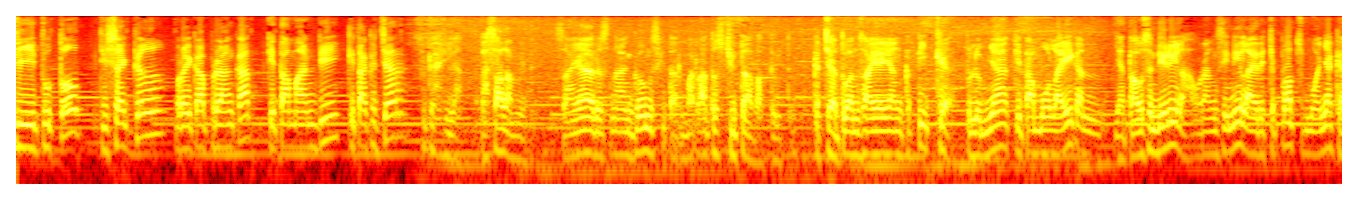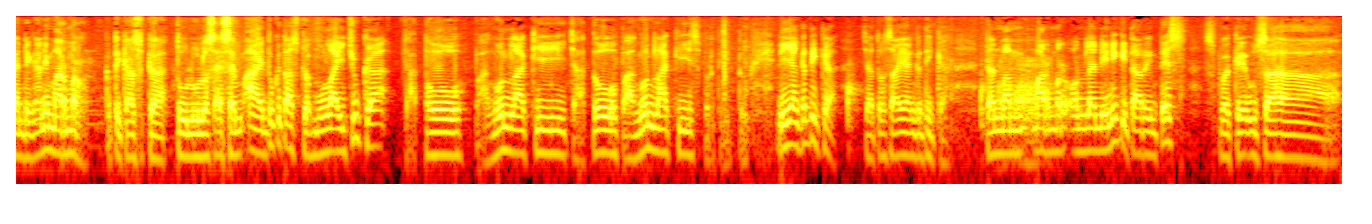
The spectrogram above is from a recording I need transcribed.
ditutup, disegel, mereka berangkat, kita mandi, kita kejar, sudah hilang. Wassalam itu. Saya harus nanggung sekitar 400 juta waktu itu. Kejatuhan saya yang ketiga. Belumnya kita mulai kan, ya tahu sendirilah orang sini lahir ceprot semuanya gandengannya marmer. Ketika sudah tuh lulus SMA itu kita sudah mulai juga jatuh, bangun lagi, jatuh, bangun lagi seperti itu. Ini yang ketiga, jatuh saya yang ketiga. Dan marmer online ini kita rintis sebagai usaha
